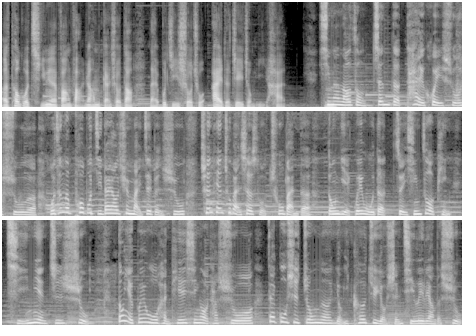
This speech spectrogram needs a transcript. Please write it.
而透过祈念的方法，让他们感受到来不及说出爱的这种遗憾。新南老总真的太会说书了，我真的迫不及待要去买这本书。春天出版社所出版的东野圭吾的最新作品《祈念之树》。东野圭吾很贴心哦，他说在故事中呢，有一棵具有神奇力量的树，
